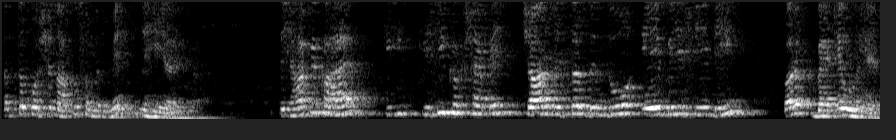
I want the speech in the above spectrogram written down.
तब तक क्वेश्चन आपको समझ में नहीं आएगा। तो यहाँ पे कहा है कि किसी कक्षा में चार मित्र बिंदुओं ए बी सी डी पर बैठे हुए हैं।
